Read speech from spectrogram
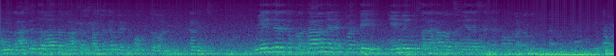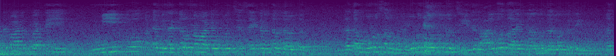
అందులో రాసిన తర్వాత రాసిన సంతకం పెట్టి పంపుతామని కానీ నుంచి. మీ ప్రధానమైనటువంటి ఏమేమి సలహాలు వచ్చినాయి అనే సంగతి మాకు అడుగుతున్నారు. కాబట్టి వాటిని బట్టి మీకు అంటే మీ దగ్గర ఉన్న వాటి గురించి సేకరించడం జరుగుతుంది. గత మూడు మూడు రోజుల నుంచి ఇది నాలుగో తారీఖు వరకు జరుగుతుంది. గత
